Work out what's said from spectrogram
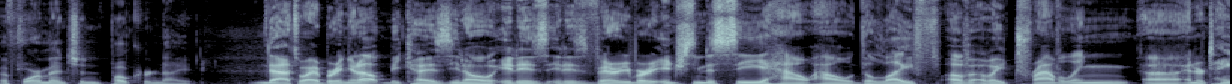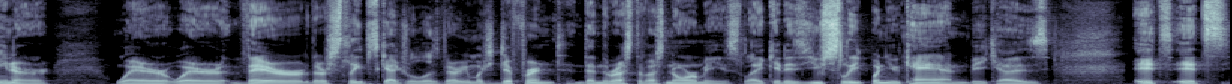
aforementioned poker night. That's why I bring it up because you know it is it is very very interesting to see how how the life of, of a traveling uh, entertainer where where their their sleep schedule is very much different than the rest of us normies. Like it is you sleep when you can because it's it's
